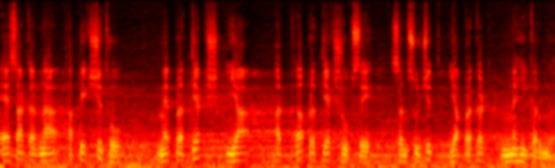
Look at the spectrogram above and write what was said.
ऐसा करना अपेक्षित हो, मैं प्रत्यक्ष या अप्रत्यक्ष रूप से संसूचित या प्रकट नहीं करूँगा।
